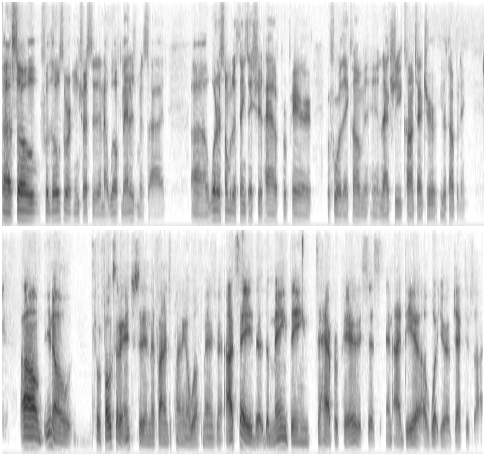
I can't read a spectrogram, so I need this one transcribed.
uh, so, for those who are interested in that wealth management side, uh, what are some of the things they should have prepared before they come and actually contact your your company? Um, you know, for folks that are interested in the financial planning or wealth management, I'd say the the main thing to have prepared is just an idea of what your objectives are.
